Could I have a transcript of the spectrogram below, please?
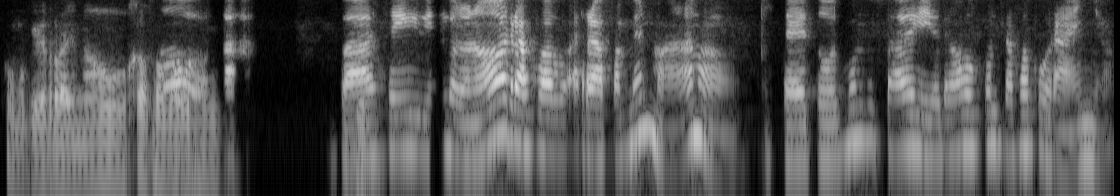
Como que now, Rafa va, va, a seguir viéndolo. No, Rafa, Rafa es mi hermano. Usted, todo el mundo sabe que yo trabajo con Rafa por años.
